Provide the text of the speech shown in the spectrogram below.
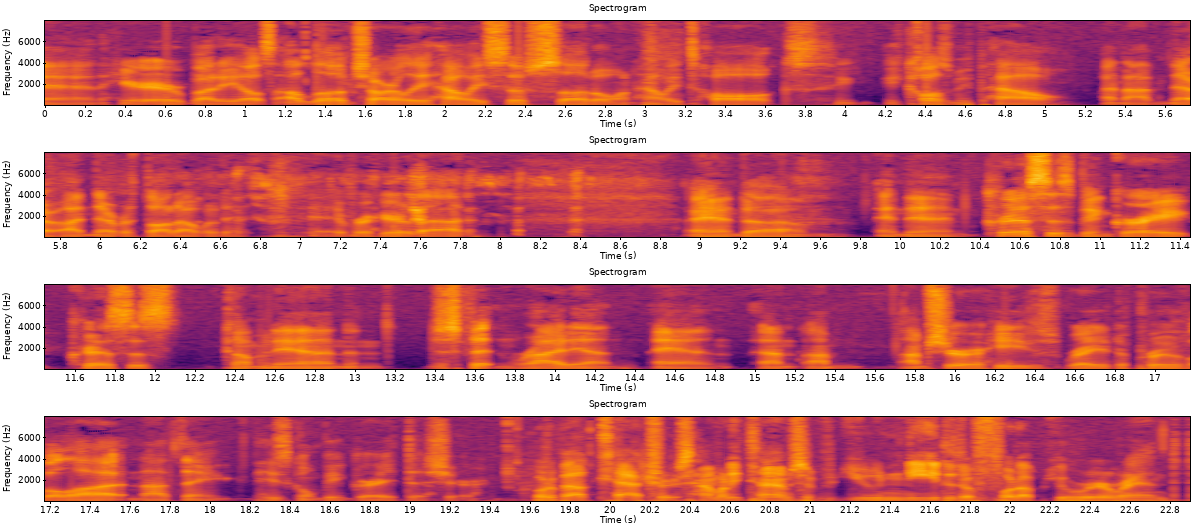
and hear everybody else. I love Charlie, how he's so subtle and how he talks. He, he calls me pal, and I've never I never thought I would ever hear that and um, and then Chris has been great. Chris is coming in and just fitting right in, and I'm I'm, I'm sure he's ready to prove a lot, and I think he's going to be great this year. What about catchers? How many times have you needed a foot up your rear end?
